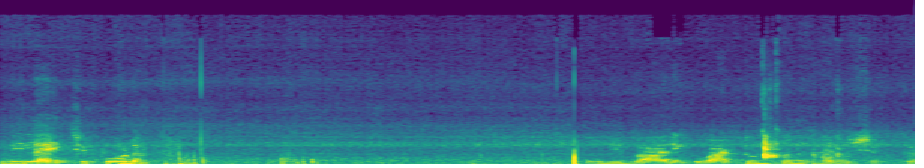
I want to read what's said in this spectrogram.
विलायची पूड. तुम्ही बारीक वाटून पण घालू शकता.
